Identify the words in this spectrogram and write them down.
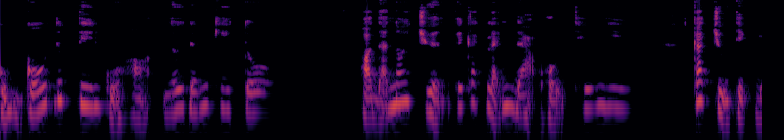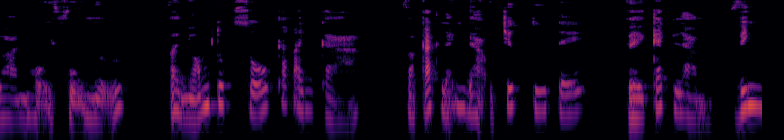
củng cố đức tin của họ nơi đấng Kitô. Họ đã nói chuyện với các lãnh đạo hội thiếu nhi, các chủ tịch đoàn hội phụ nữ và nhóm túc số các anh cả và các lãnh đạo chức tư tế về cách làm vinh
